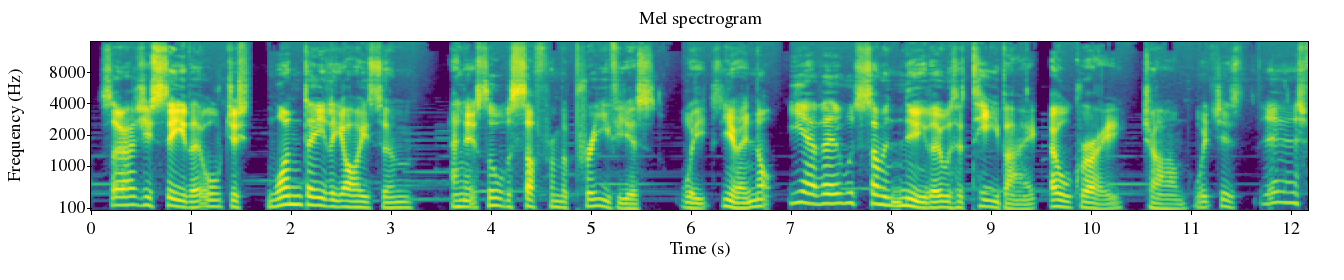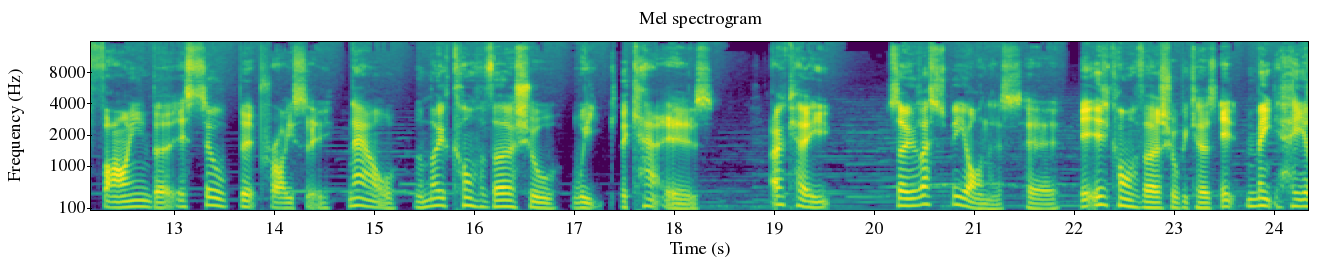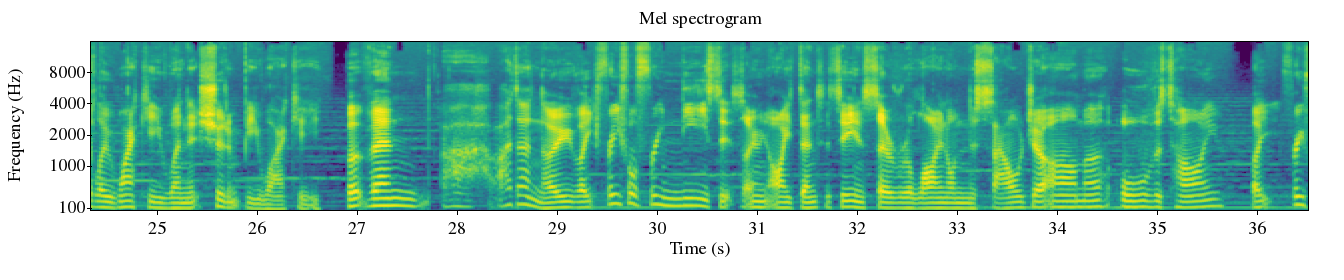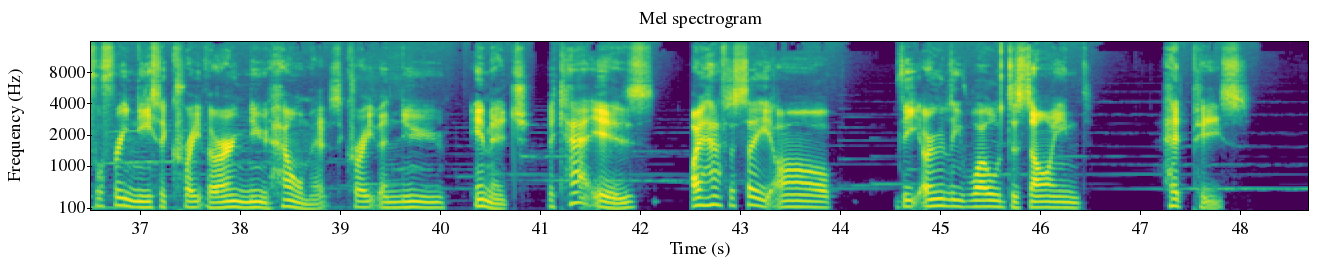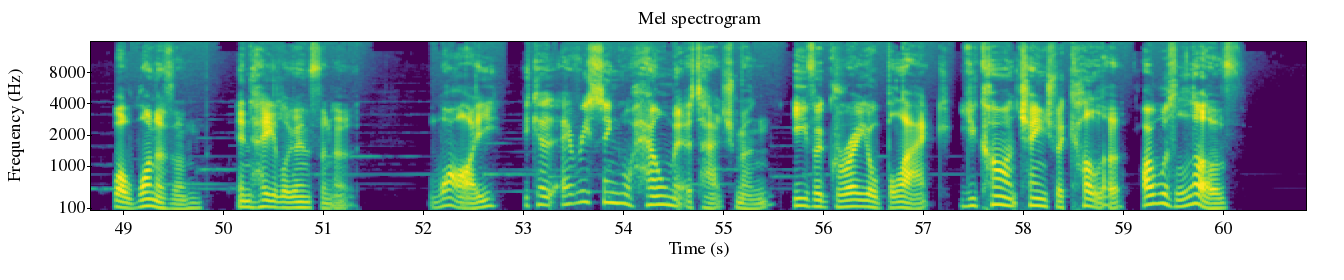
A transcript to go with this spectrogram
So as you see, they're all just one daily item, and it's all the stuff from the previous weeks. You know, not, yeah, there was something new. There was a tea bag, Earl Grey charm, which is, yeah, it's fine, but it's still a bit pricey. Now, the most controversial week, the cat ears. Okay, so let's be honest here. It is controversial because it makes Halo wacky when it shouldn't be wacky. But then, uh, I don't know, like 343 needs its own identity instead of relying on nostalgia armor all the time. Like 343 needs to create their own new helmets, create their new image. The cat ears, I have to say, are the only well designed headpiece. Well, one of them in Halo Infinite. Why? Because every single helmet attachment, either grey or black, you can't change the colour. I would love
